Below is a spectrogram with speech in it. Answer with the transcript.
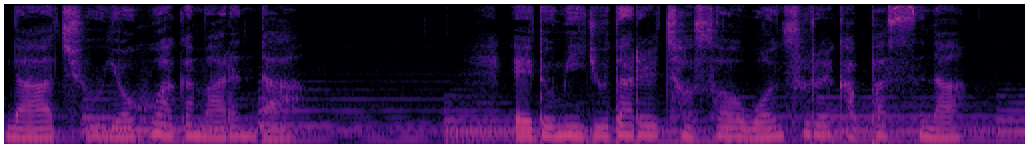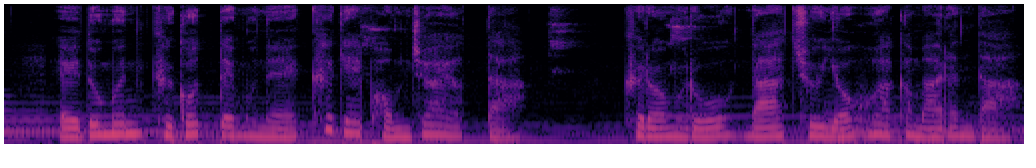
나 주 여호와가 말한다. 에돔이 유다를 쳐서 원수를 갚았으나 에돔은 그것 때문에 크게 범죄하였다. 그러므로 나 주 여호와가 말한다.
